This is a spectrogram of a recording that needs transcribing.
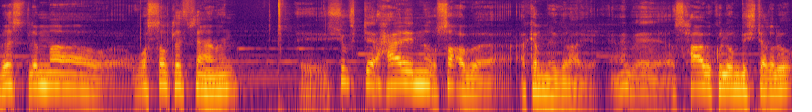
بس لما وصلت للثامن شفت حالي إنه صعب أكمل قراية. يعني أصحابي كلهم بيشتغلوا.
